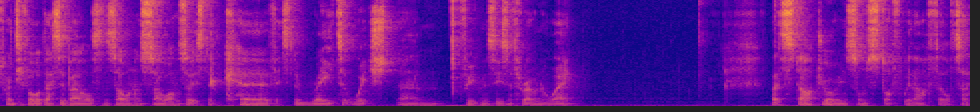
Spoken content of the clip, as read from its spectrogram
24 decibels, and so on and so on. So it's the curve, it's the rate at which um, frequencies are thrown away. Let's start drawing some stuff with our filter.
